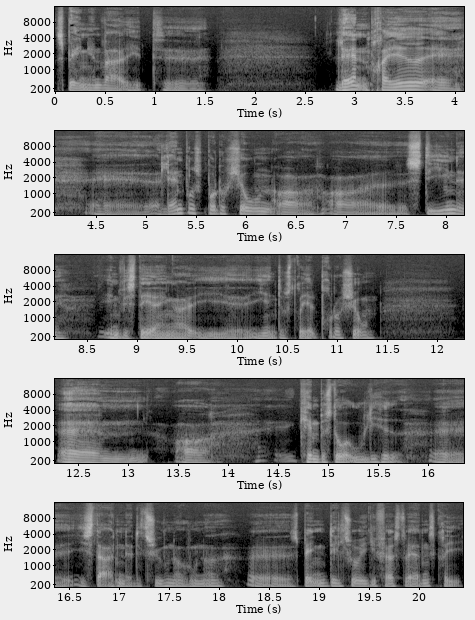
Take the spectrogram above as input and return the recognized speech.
Spanien var et øh, land præget af, af landbrugsproduktion og, og stigende investeringer i, øh, i industriel produktion. Øhm, og kæmpe stor ulighed øh, i starten af det 20. århundrede. Øh, Spanien deltog ikke i Første Verdenskrig,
